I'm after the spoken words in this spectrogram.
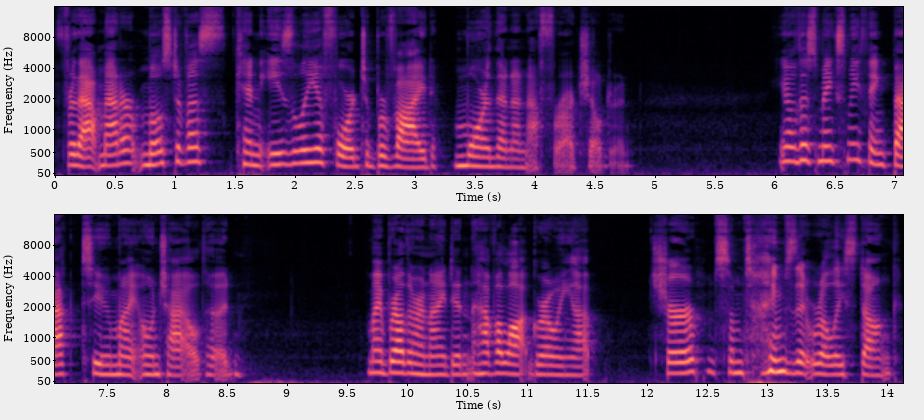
For that matter, most of us can easily afford to provide more than enough for our children. You know, this makes me think back to my own childhood. My brother and I didn't have a lot growing up. Sure, sometimes it really stunk.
